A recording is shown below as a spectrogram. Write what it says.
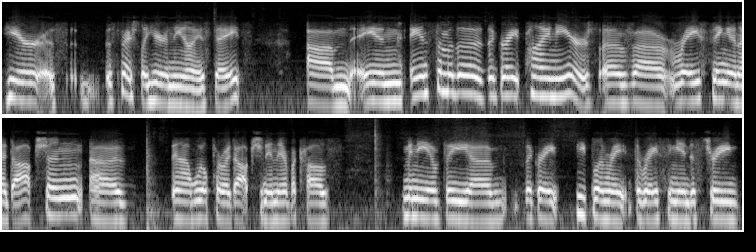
here, especially here in the United States, um, and and some of the the great pioneers of uh, racing and adoption. Uh, and I will throw adoption in there because many of the um, the great people in ra- the racing industry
